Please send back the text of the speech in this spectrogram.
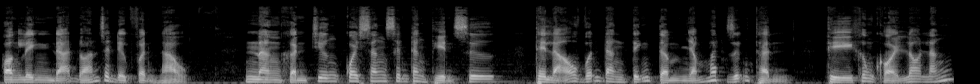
Hoàng Linh đã đoán ra được phần nào. Nàng khẩn trương quay sang Sơn Đăng Thiền Sư, Thầy lão vẫn đang tĩnh tâm nhắm mắt dưỡng thần, thì không khỏi lo lắng.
